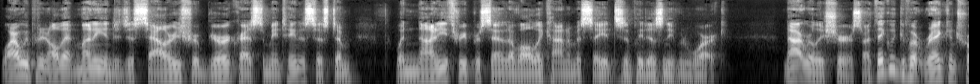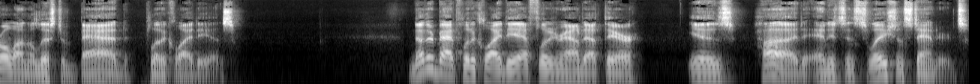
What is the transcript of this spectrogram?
Why are we putting all that money into just salaries for bureaucrats to maintain a system when 93% of all economists say it simply doesn't even work? Not really sure. So I think we could put rent control on the list of bad political ideas. Another bad political idea floating around out there is HUD and its installation standards.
